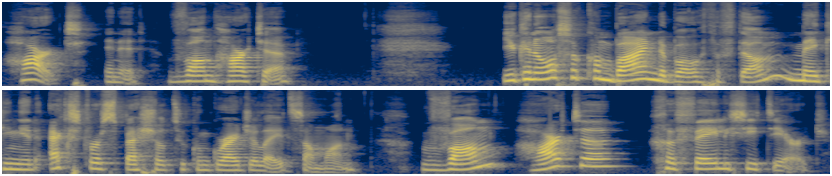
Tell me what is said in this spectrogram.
heart in it. Van harte. You can also combine the both of them, making it extra special to congratulate someone. Van harte gefeliciteerd.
